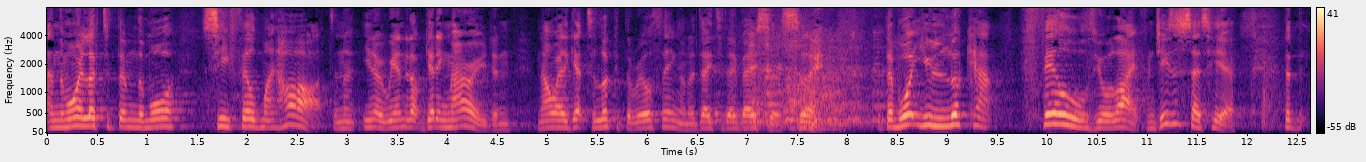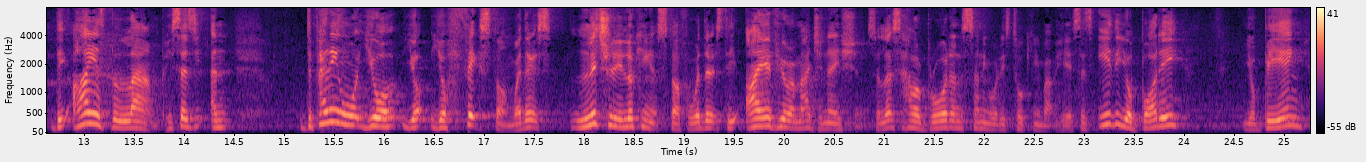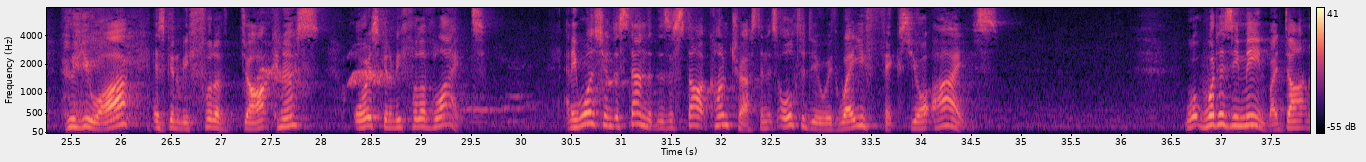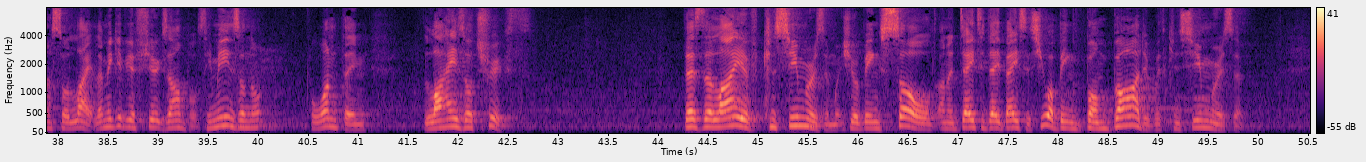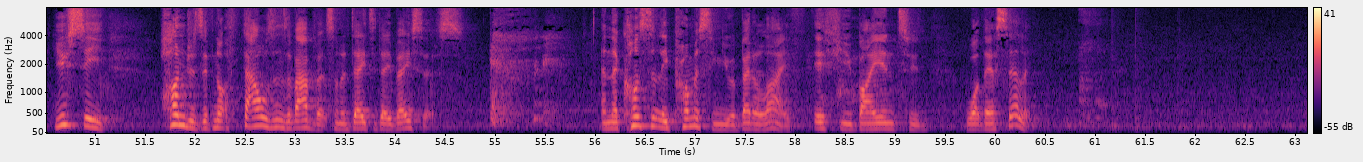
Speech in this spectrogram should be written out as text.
and the more I looked at them, the more she filled my heart. And you know, we ended up getting married, and now I get to look at the real thing on a day to day basis. So that what you look at fills your life. And Jesus says here that the eye is the lamp. He says, and depending on what you're, you're, you're, fixed on, whether it's literally looking at stuff or whether it's the eye of your imagination. So let's have a broad understanding of what he's talking about here. It says either your body, your being, who you are, is going to be full of darkness or it's going to be full of light. And he wants you to understand that there's a stark contrast, and it's all to do with where you fix your eyes. What, what does he mean by darkness or light? Let me give you a few examples. He means, for one thing, lies or truth. There's the lie of consumerism, which you're being sold on a day to day basis. You are being bombarded with consumerism. You see hundreds, if not thousands, of adverts on a day to day basis. And they're constantly promising you a better life if you buy into what they're selling.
